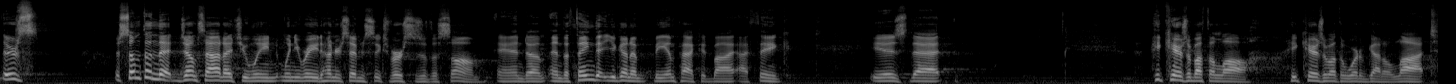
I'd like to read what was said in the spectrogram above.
There's, there's something that jumps out at you when, when you read 176 verses of the psalm. And, um, and the thing that you're going to be impacted by, I think, is that he cares about the law. He cares about the Word of God a lot.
